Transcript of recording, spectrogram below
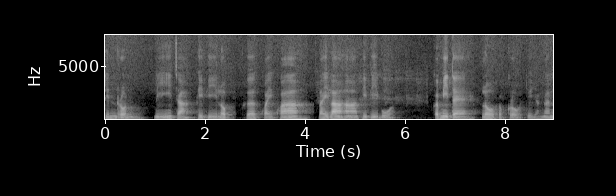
ดิ้นรน หนีจากพีพีลบเพื่อไขว่คว้า ไล่ล่าหาพีพีบวก ก็มีแต่โลภกับโกรธอยู่อย่างนั้น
